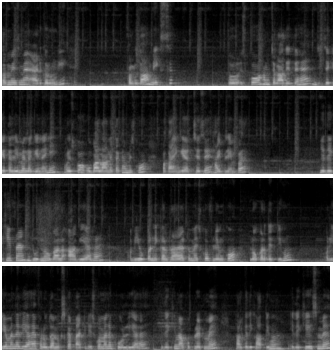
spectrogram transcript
तब मैं इसमें ऐड करूँगी फलूदा मिक्स। तो इसको हम चला देते हैं, जिससे कि तली में लगे नहीं, और इसको उबाल आने तक हम इसको पकाएँगे अच्छे से हाई फ्लेम पर। ये देखिए फ्रेंड्स दूध में उबाल आ गया है। अभी ऊपर निकल रहा है तो मैं इसको फ्लेम को लो कर देती हूँ। और ये मैंने लिया है फलूदा मिक्स का पैकेट। इसको मैंने खोल लिया है। ये देखिए, मैं आपको प्लेट में डाल के दिखाती हूँ। ये देखिए, इसमें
